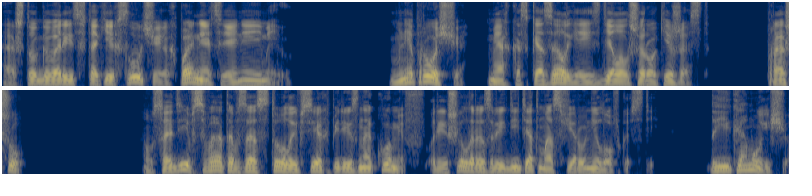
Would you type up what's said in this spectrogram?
«А что говорить в таких случаях, понятия не имею». «Мне проще», — мягко сказал я и сделал широкий жест. «Прошу». Усадив сватов за стол и всех перезнакомив, решил разрядить атмосферу неловкости. Да и кому еще?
